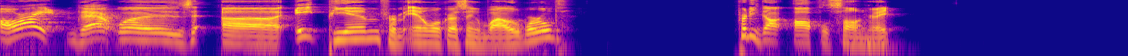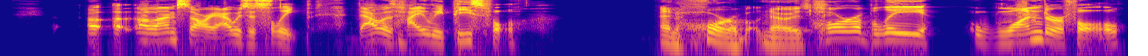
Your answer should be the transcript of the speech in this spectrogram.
All right, that was uh 8 p.m. from Animal Crossing Wild World. Pretty do- awful song, right? Oh, oh, oh, I'm sorry. I was asleep. That was highly peaceful. And horrible. No, it's Horribly wonderful.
